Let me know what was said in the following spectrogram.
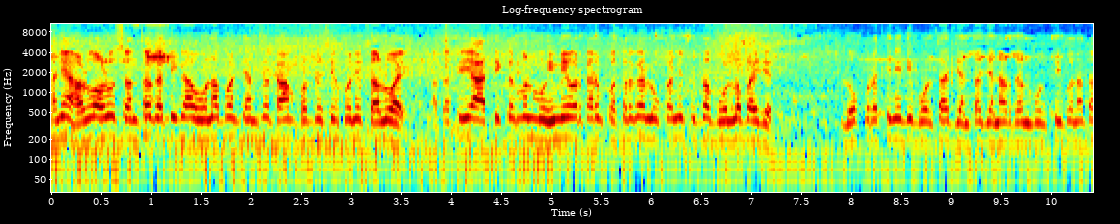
आणि हळूहळू संथगतिका होणं पण त्यांचं काम पद्धतशीरपणे चालू आहे. आता ते या अतिक्रमण मोहिमेवर कारण पत्रकार लोकांनी सुद्धा बोललं पाहिजेत. लोकप्रतिनिधी बोलतात जनता जनार्दन बोलते पण आता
